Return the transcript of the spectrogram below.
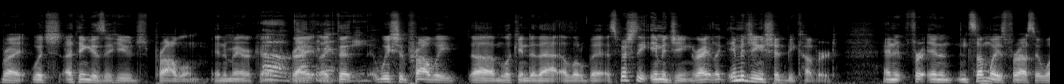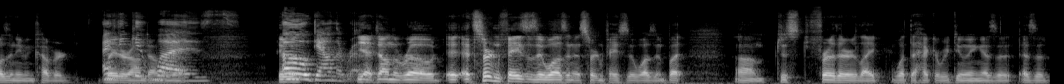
Right, which I think is a huge problem in America, Oh, right? Like that we should probably um, look into that a little bit, especially imaging, right? Like imaging should be covered. And it, for in, in some ways for us it wasn't even covered later I think on it down the road. was. It was- oh, down the road. Yeah, down the road. At at certain phases it was and at certain phases it wasn't, but um, just further like what the heck are we doing as a as a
